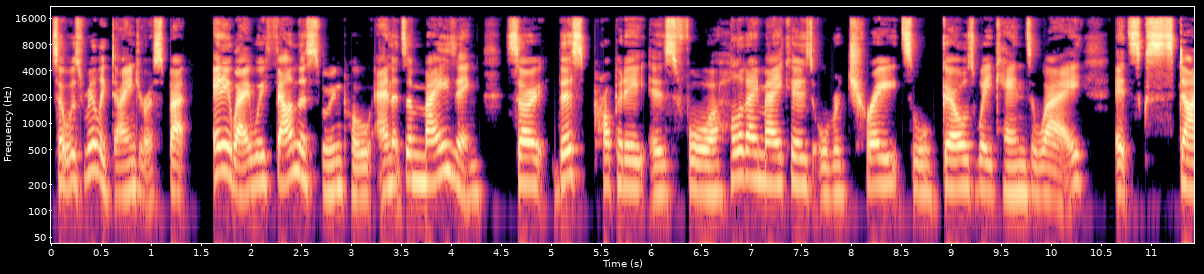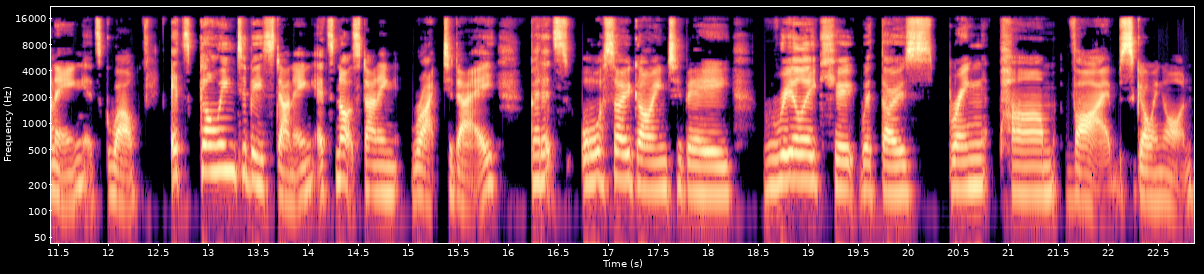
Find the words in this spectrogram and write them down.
So it was really dangerous. But anyway, we found this swimming pool and it's amazing. So, this property is for holiday makers or retreats or girls' weekends away. It's stunning. It's well, it's going to be stunning. It's not stunning right today, but it's also going to be really cute with those spring palm vibes going on.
